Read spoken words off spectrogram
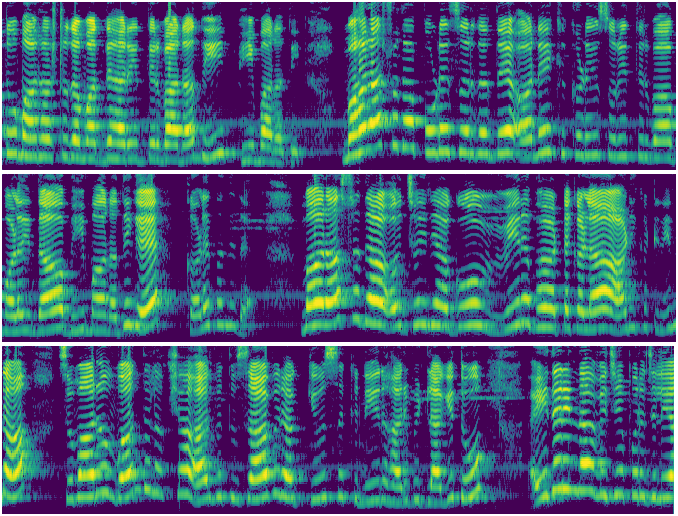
ಮತ್ತು ಮಹಾರಾಷ್ಟ್ರದ ಮಧ್ಯೆ ಹರಿಯುತ್ತಿರುವ ನದಿ ಭೀಮಾ ನದಿ. ಮಹಾರಾಷ್ಟ್ರದ ಪುಣೆ ಸೇರಿದಂತೆ ಅನೇಕ ಕಡೆ ಸುರಿಯುತ್ತಿರುವ ಮಳೆಯಿಂದ ಭೀಮಾ ನದಿಗೆ ಕಳೆ ಬಂದಿದೆ. ಮಹಾರಾಷ್ಟ್ರದ ಉಜ್ಜಯಿನಿ ಹಾಗೂ ವೀರಭಟ್ಟಗಳ ಅಣೆಕಟ್ಟಿನಿಂದ ಸುಮಾರು ಒಂದು ಲಕ್ಷ ಅರವತ್ತು ಸಾವಿರ ಕ್ಯೂಸೆಕ್ ನೀರು ಹರಿಬಿಡಲಾಗಿದ್ದು ಇದರಿಂದ ವಿಜಯಪುರ ಜಿಲ್ಲೆಯ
